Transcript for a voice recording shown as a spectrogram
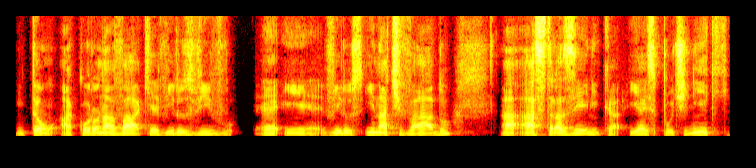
Então, a Coronavac é vírus vivo, é, é vírus inativado. A AstraZeneca e a Sputnik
